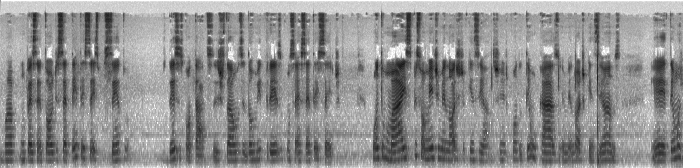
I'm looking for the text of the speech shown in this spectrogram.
uma, um percentual de 76% desses contatos. Estamos em 2013 com 67. Quanto mais, principalmente em menores de 15 anos. Gente, quando tem um caso em menor de 15 anos, é, tem, uma,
